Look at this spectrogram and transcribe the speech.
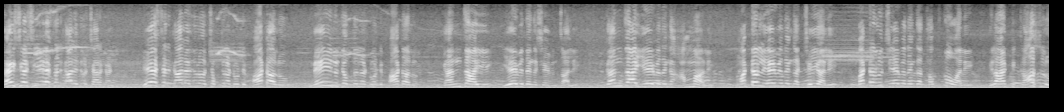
దయచేసి ఏఎస్ఎన్ కాలేజీలో చేరకండి. ఏఎస్ఎన్ కాలేజీలో చెప్తున్నటువంటి పాఠాలు మెయిన్ చెప్తున్నటువంటి పాఠాలు గంజాయి ఏ విధంగా సేవించాలి గంజాయి ఏ విధంగా అమ్మాలి మట్టలు ఏ విధంగా చేయాలి బట్టలు చే విధంగా తప్పుకోవాలి. ఇలాంటి క్లాసులు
